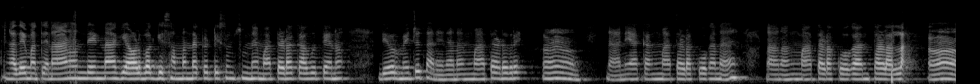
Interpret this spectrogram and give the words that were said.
ಅದೇ ಮತ್ತೆ ನಾನು ಒಂದು ಹೆಣ್ಣಾಗಿ ಅವಳ ಬಗ್ಗೆ ಸಂಬಂಧ ಕಟ್ಟಿ ಸುಮ್ಮ ಸುಮ್ಮನೆ ಮಾತಾಡೋಕ್ಕಾಗುತ್ತೇನೋ? ದೇವ್ರು ಮೆಚ್ಚುತ್ತಾನೆ, ನಾನು ಹಂಗೆ ಮಾತಾಡಿದ್ರೆ. ಹ್ಞೂ ನಾನು ಯಾಕೆ ಹಂಗೆ ಮಾತಾಡಕ್ಕೆ ಹೋಗೋಣ ನಾನು ಹಂಗೆ ಮಾತಾಡಕ್ಕೆ ಹೋಗ ಅಂತಾಳಲ್ಲ. ಹಾಂ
